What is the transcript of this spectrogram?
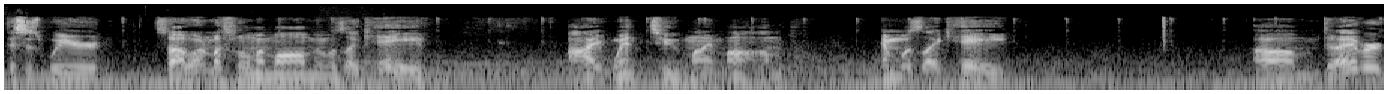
This is weird." So I went to my mom and was like, "Hey." I went to my mom and was like, "Hey, um, did I ever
